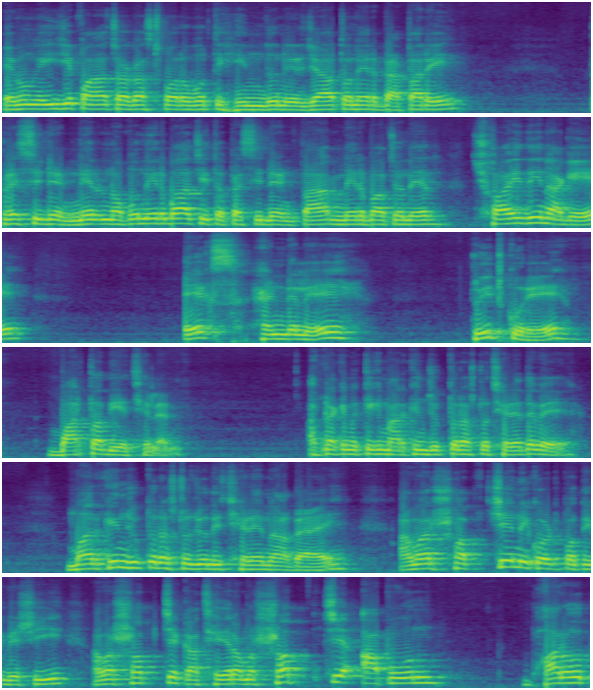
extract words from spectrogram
এবং এই যে পাঁচ আগস্ট পরবর্তী হিন্দু নির্যাতনের ব্যাপারে প্রেসিডেন্ট নবনির্বাচিত প্রেসিডেন্ট তার নির্বাচনের ছয় দিন আগে এক্স হ্যান্ডেলে টুইট করে বার্তা দিয়েছিলেন। আপনাকে কি মার্কিন যুক্তরাষ্ট্র ছেড়ে দেবে? মার্কিন যুক্তরাষ্ট্র যদি ছেড়ে না দেয়, আমার সবচেয়ে নিকট প্রতিবেশী, আমার সবচেয়ে কাছের, আমার সবচেয়ে আপন ভারত,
